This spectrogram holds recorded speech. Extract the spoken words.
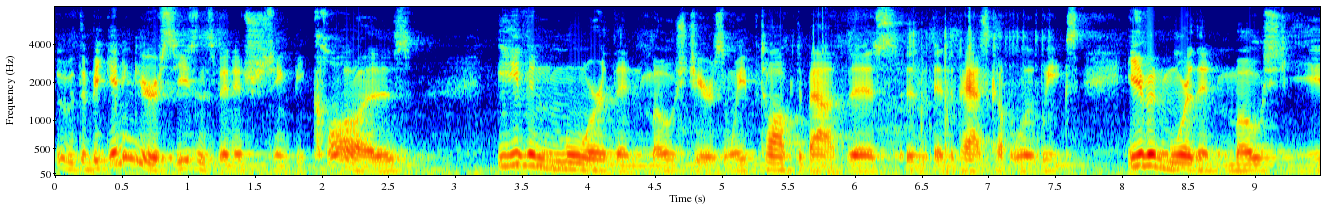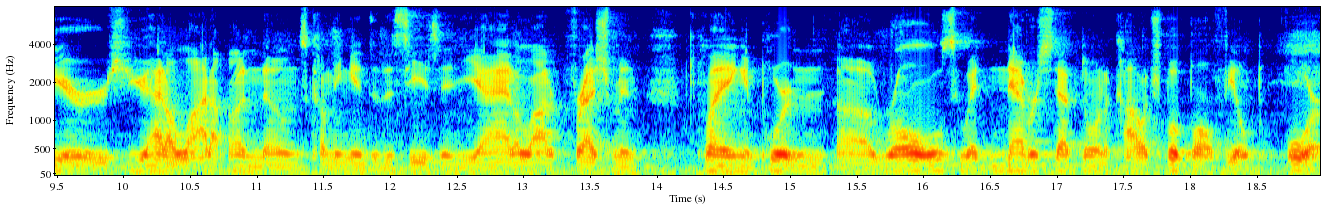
the beginning of your season's been interesting because even more than most years, and we've talked about this in, in, the past couple of weeks, even more than most years, you had a lot of unknowns coming into the season. You had a lot of freshmen playing important uh, roles who had never stepped on a college football field before.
